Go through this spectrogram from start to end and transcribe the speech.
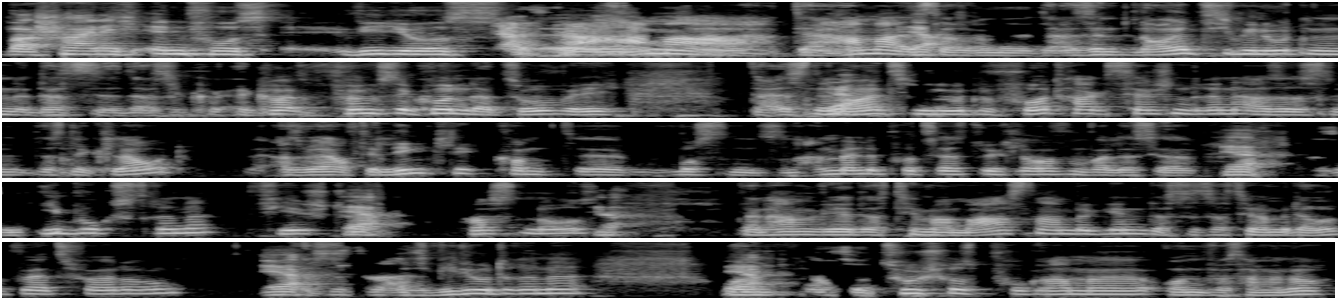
wahrscheinlich Infos, Videos. Ja, der äh, Hammer, der Hammer ist da drin. Da sind 90 Minuten, das, das fünf Sekunden dazu, will ich. Da ist eine 90 Minuten Vortragssession drin, also das ist, das ist eine Cloud also wer auf den Link klickt, kommt, äh, muss einen, so einen Anmeldeprozess durchlaufen, weil es ja, ja. da sind E-Books drin, vier Stück, ja. kostenlos. Ja. Dann haben wir das Thema Maßnahmenbeginn, das ist das Thema mit der Rückwärtsförderung. Ja. Das ist dann als Video drin. Und ja. noch so Zuschussprogramme und was haben wir noch?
